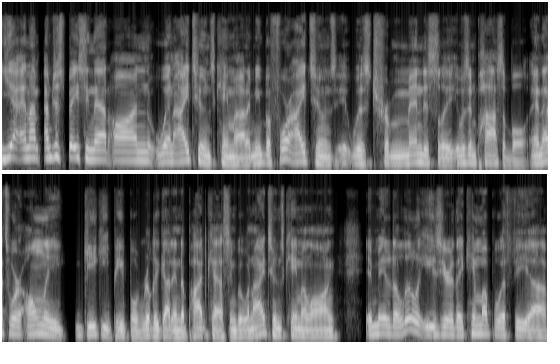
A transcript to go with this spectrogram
Yeah, and I'm I'm just basing that on when iTunes came out. I mean, before iTunes, it was tremendously it was impossible, and that's where only geeky people really got into podcasting. But when iTunes came along, it made it a little easier. They came up with the uh,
